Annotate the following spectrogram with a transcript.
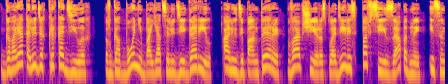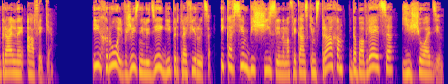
говорят о людях-крокодилах, в Габоне боятся людей-горилл, а люди-пантеры вообще расплодились по всей Западной и Центральной Африке. Их роль в жизни людей гипертрофируется, и ко всем бесчисленным африканским страхам добавляется еще один.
